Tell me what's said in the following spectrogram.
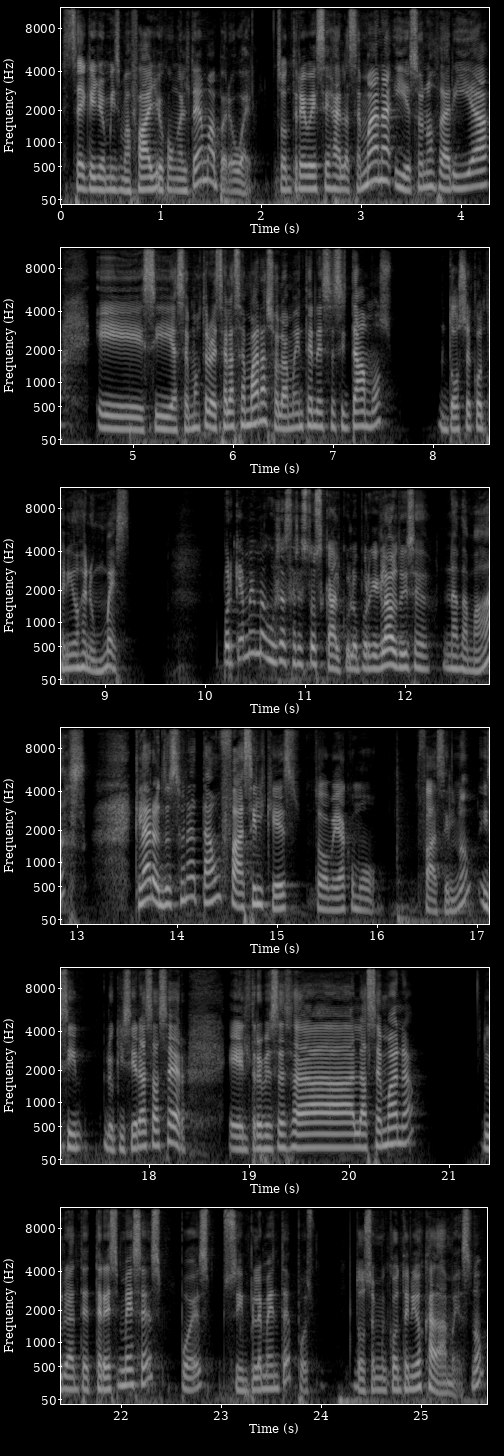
Sé que yo misma fallo con el tema, pero bueno, son tres veces a la semana y eso nos daría, eh, si hacemos tres veces a la semana, solamente necesitamos 12 contenidos en un mes. ¿Por qué a mí me gusta hacer estos cálculos? Porque claro, tú dices, ¿nada más? Claro, entonces suena tan fácil que es todavía como fácil, ¿no? Y si lo quisieras hacer el tres veces a la semana, durante tres meses, pues simplemente, pues 12 contenidos cada mes, ¿no?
